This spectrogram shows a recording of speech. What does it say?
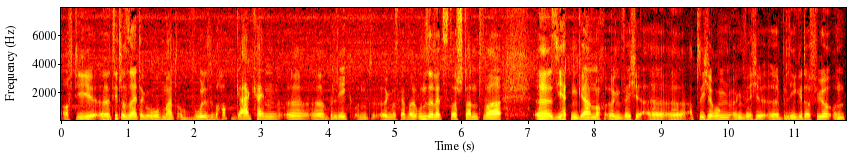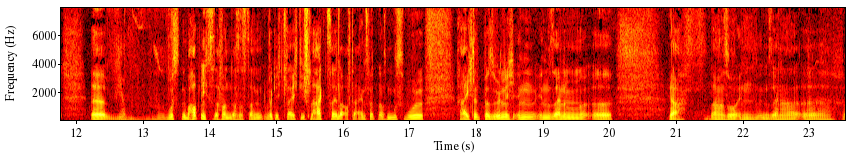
auf die äh, Titelseite gehoben hat, obwohl es überhaupt gar keinen Beleg und irgendwas gab. Weil unser letzter Stand war, sie hätten gern noch irgendwelche Absicherungen, irgendwelche Belege dafür. Und wir wussten überhaupt nichts davon, dass es dann wirklich gleich die Schlagzeile auf der Eins wird. Das muss wohl Reichelt persönlich in, in seinem, ja, sagen wir so, in, in seiner äh,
